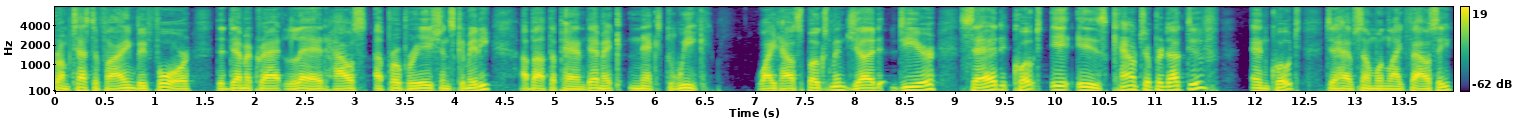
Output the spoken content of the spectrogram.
from testifying before the Democrat led House Appropriations Committee about the pandemic next week. White House spokesman Judd Deere said, quote, it is counterproductive, end quote, to have someone like Fauci,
